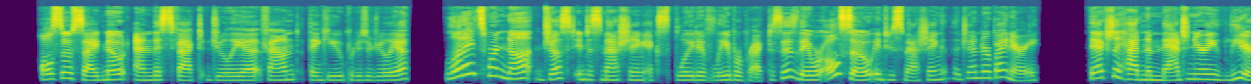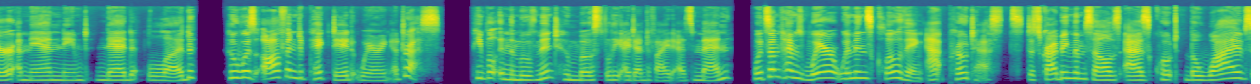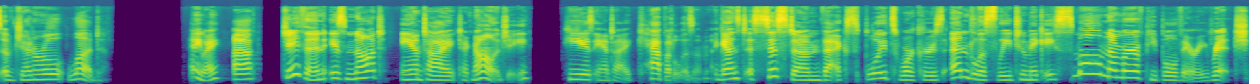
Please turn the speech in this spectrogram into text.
Also side note and this fact Julia found thank you producer Julia Luddites were not just into smashing exploitive labor practices they were also into smashing the gender binary. They actually had an imaginary leader a man named Ned Ludd who was often depicted wearing a dress. People in the movement who mostly identified as men would sometimes wear women's clothing at protests, describing themselves as, quote, the wives of General Ludd. Anyway, uh, Jathan is not anti technology. He is anti capitalism, against a system that exploits workers endlessly to make a small number of people very rich.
